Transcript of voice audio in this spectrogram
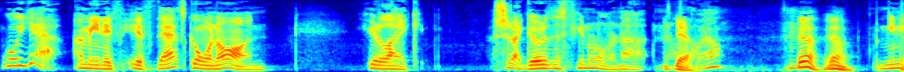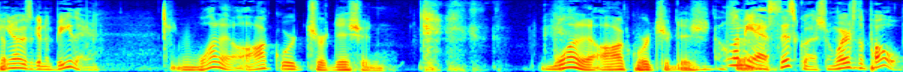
Well, yeah. I mean, if if that's going on, you're like, should I go to this funeral or not? No. Yeah. Well, Yeah, yeah. you, you know who's going to be there. What an awkward tradition. what an awkward tradition. Let me ask this question: Where's the pole?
